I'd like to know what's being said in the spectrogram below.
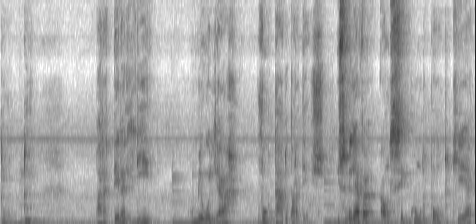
tudo para ter ali o meu olhar voltado para Deus. Isso me leva a um segundo ponto que é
